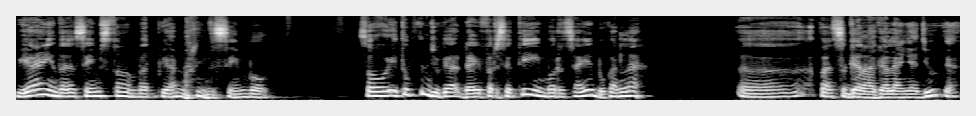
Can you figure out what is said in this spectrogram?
we are in the same storm but we are not in the same boat. So itu pun juga diversity menurut saya bukanlah eh, apa segala-galanya juga.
